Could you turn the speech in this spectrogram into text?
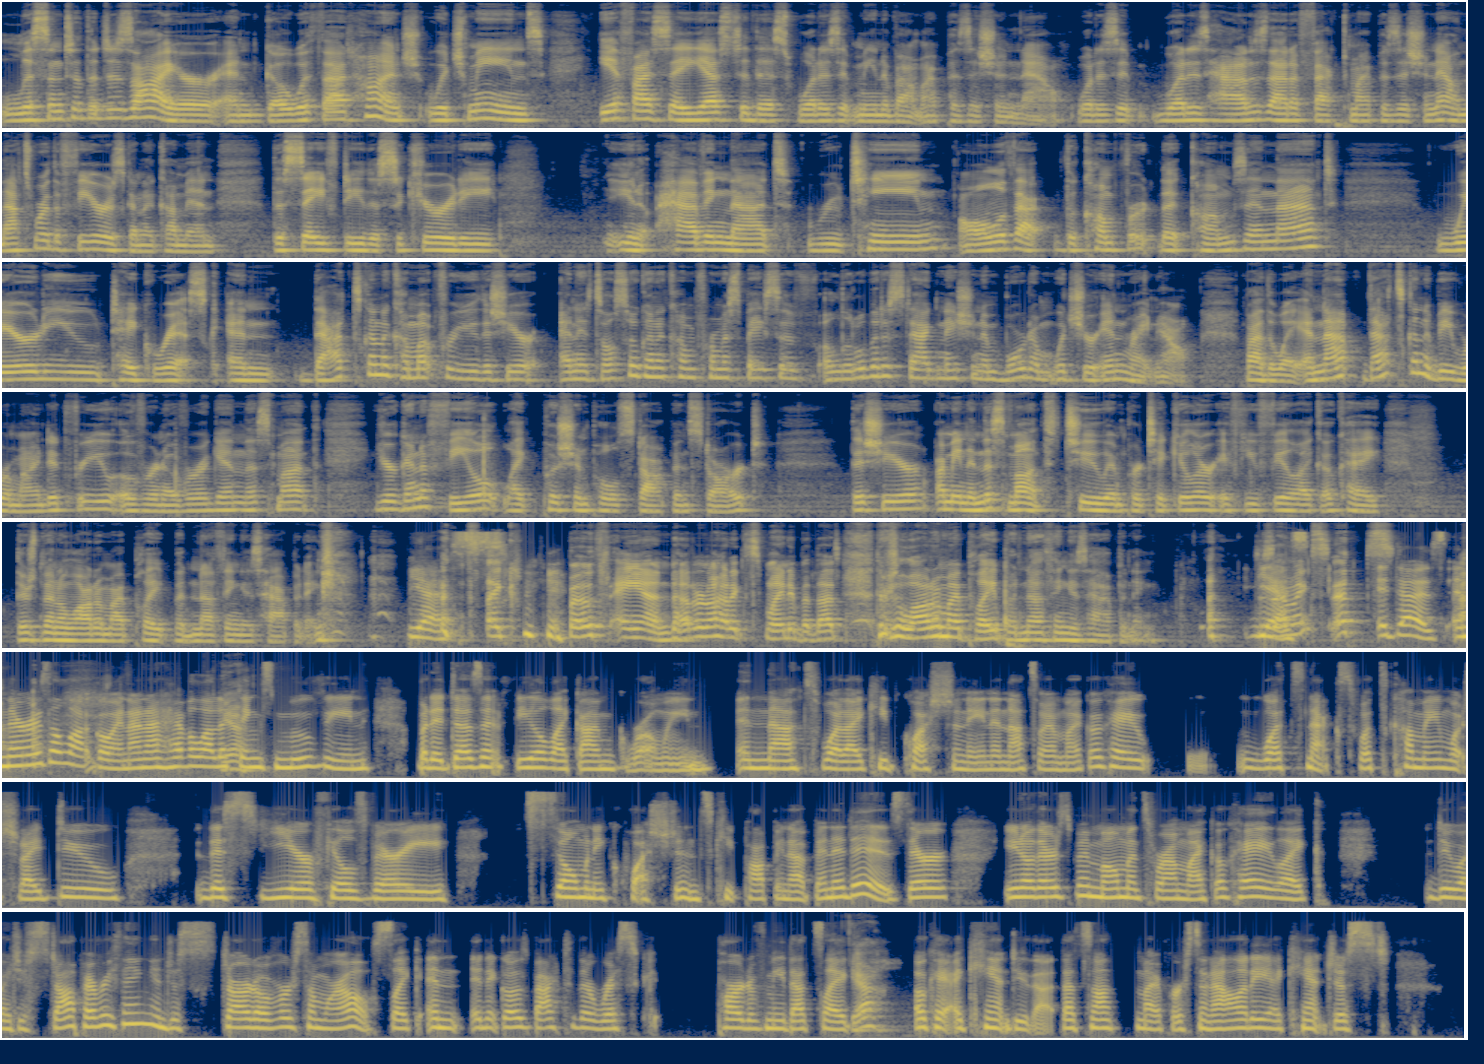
listen to the desire and go with that hunch, which means if I say yes to this, what does it mean about my position now? What is it what is how does that affect my position now? And that's where the fear is going to come in. The safety, the security, you know, having that routine, all of that the comfort that comes in that where do you take risk? And that's going to come up for you this year and it's also going to come from a space of a little bit of stagnation and boredom which you're in right now by the way. And that that's going to be reminded for you over and over again this month. You're going to feel like push and pull stop and start this year. I mean in this month too in particular if you feel like okay there's been a lot on my plate but nothing is happening. Yes. Like both and. I don't know how to explain it but that's there's a lot on my plate but nothing is happening does yes, that make sense? It does. And there is a lot going on. I have a lot of yeah. things moving, but it doesn't feel like I'm growing. And that's what I keep questioning. And that's why I'm like, okay, what's next? What's coming? What should I do? This year feels very so many questions keep popping up and it is there you know there's been moments where i'm like okay like do I just stop everything and just start over somewhere else? Like, and and it goes back to the risk part of me that's like, yeah, okay, I can't do that. That's not my personality. I can't just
